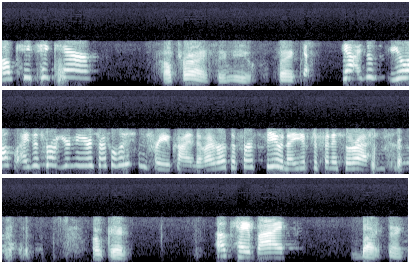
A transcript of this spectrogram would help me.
Okay, take care. I'll try. Same to you. Thanks. Yeah, I just you're welcome. I just wrote your New Year's resolutions for you, kind of. I wrote the first few. Now you have to finish the rest. okay. okay, bye. Bye. Thanks.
